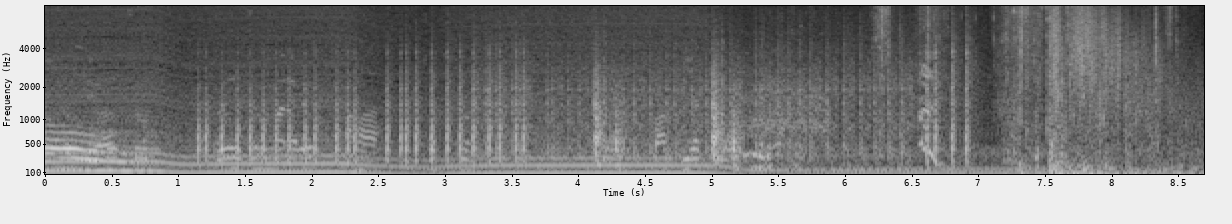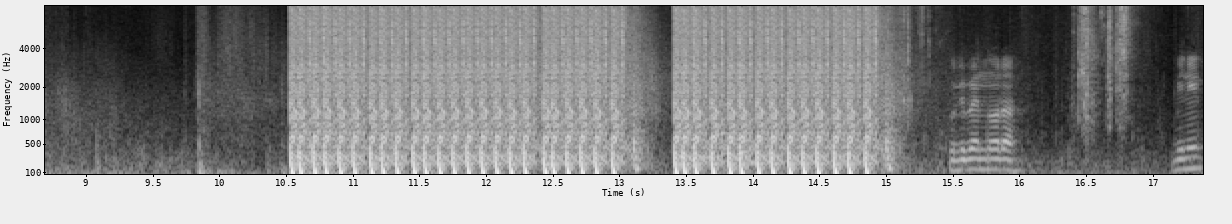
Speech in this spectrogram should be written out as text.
Oo. Böyle durum var abi. Aha. Bak yakın Kulübenin ora. Binin.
